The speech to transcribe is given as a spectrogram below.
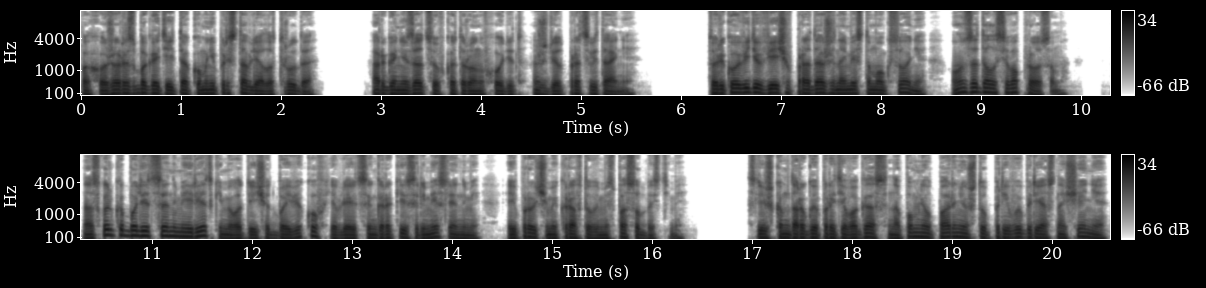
Похоже, разбогатеть такому не представляло труда организацию, в которую он входит, ждет процветание. Только увидев вещь в продаже на местном аукционе, он задался вопросом, насколько более ценными и редкими, в отличие от боевиков, являются игроки с ремесленными и прочими крафтовыми способностями. Слишком дорогой противогаз напомнил парню, что при выборе оснащения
